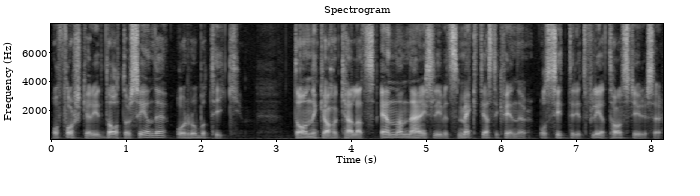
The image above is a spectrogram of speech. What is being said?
och forskare i datorseende och robotik. Danica har kallats en av näringslivets mäktigaste kvinnor och sitter i ett flertal styrelser.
